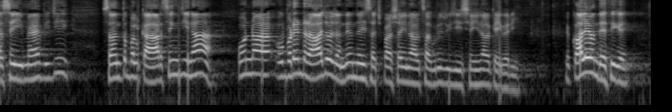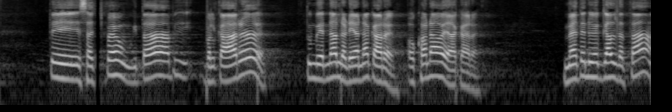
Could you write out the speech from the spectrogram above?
ਐਸੇ ਮੈਂ ਵੀ ਜੀ, ਸੰਤ ਬਲਕਾਰ ਸਿੰਘ ਜੀ ਨਾ, ਉਹਨਾਂ, ਉਹ ਬੜੇ ਨਾਰਾਜ਼ ਹੋ ਜਾਂਦੇ ਹੁੰਦੇ ਸੀ ਸੱਚ ਪਾਤਸ਼ਾਹੀ ਨਾਲ, ਸਤਿਗੁਰੂ ਜਗਜੀਤ ਸਿੰਘ ਨਾਲ ਕਈ ਵਾਰੀ। ਤੇ ਕਾਲੇ ਹੁੰਦੇ ਸੀਗੇ। ਤੇ ਸੱਚ ਪੈ ਕੀਤਾ ਵੀ, ਬਲਕਾਰ, ਤੂੰ ਮੇਰੇ ਨਾਲ ਲੜਿਆ ਨਾ ਕਰ, ਔਖਾ ਨਾ ਹੋਇਆ ਕਰ। ਮੈਂ ਤੈਨੂੰ ਇੱਕ ਗੱਲ ਦੱਸਾਂ,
